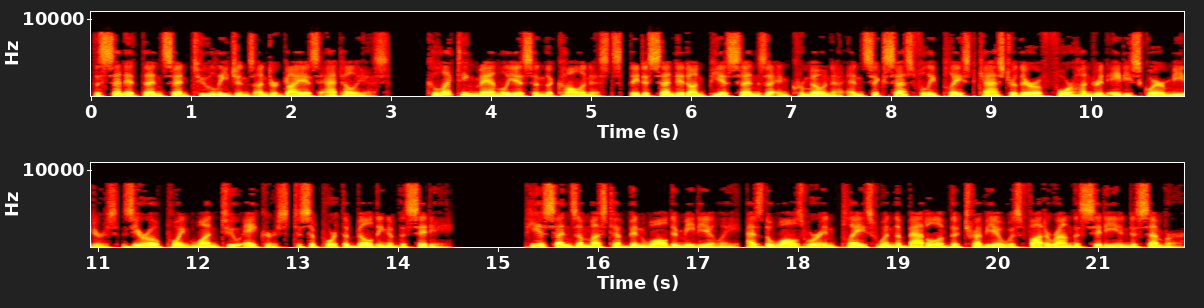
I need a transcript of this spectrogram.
The Senate then sent two legions under Gaius Atilius. Collecting Manlius and the colonists, they descended on Piacenza and Cremona and successfully placed castra there of 480 square metres (0.12 acres) to support the building of the city. Piacenza must have been walled immediately, as the walls were in place when the Battle of the Trebbia was fought around the city in December.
